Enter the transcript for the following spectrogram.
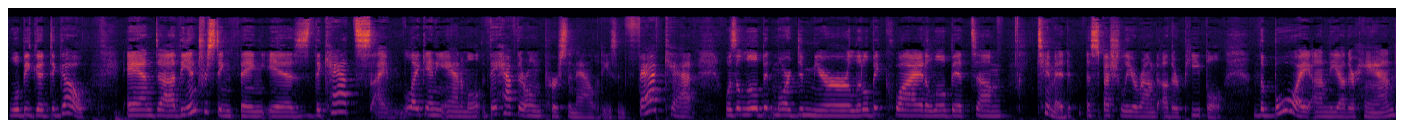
we'll be good to go. And uh, the interesting thing is, the cats, I, like any animal, they have their own personalities. And Fat Cat was a little bit more demure, a little bit quiet, a little bit um, timid, especially around other people. The boy, on the other hand,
